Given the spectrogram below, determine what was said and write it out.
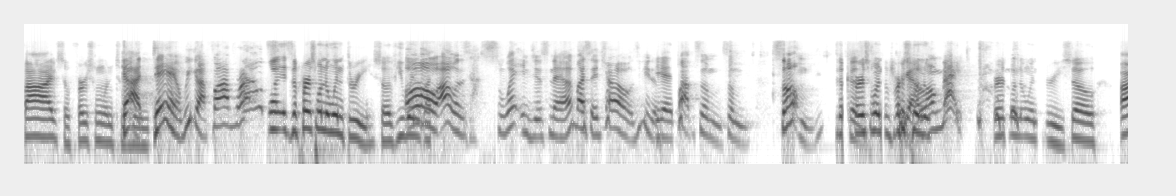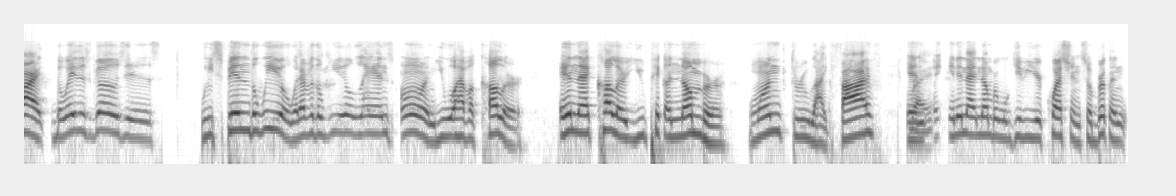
five. So first one to God win. damn, we got five rounds. Well, it's the first one to win three. So if you win, oh, like, I was sweating just now. I might say, Charles, you need to Yeah. pop some some something. the first one, the first one, a to long night. first one to win three. So, all right, the way this goes is we spin the wheel. Whatever the wheel lands on, you will have a color. In that color, you pick a number one through like five. And, Right. and in that number, we'll give you your question. So, Brooklyn,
